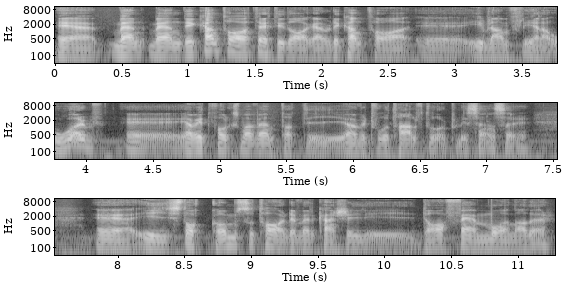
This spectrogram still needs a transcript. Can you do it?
Eh, men, men det kan ta 30 dagar och det kan ta eh, ibland flera år. Eh, jag vet folk som har väntat i över två och ett halvt år på licenser. I Stockholm så tar det väl kanske idag fem månader.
